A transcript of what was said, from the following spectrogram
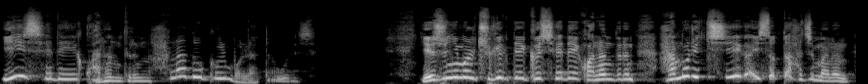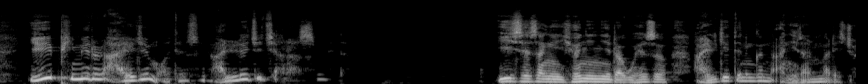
이 세대의 관원들은 하나도 그걸 몰랐다고 그랬어요. 예수님을 죽일 때 그 세대의 관원들은 아무리 지혜가 있었다 하지만은 이 비밀을 알지 못했어요. 알려지지 않았습니다. 이 세상의 현인이라고 해서 알게 되는 건 아니란 말이죠.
